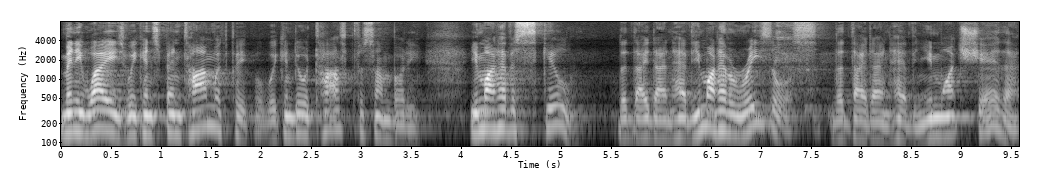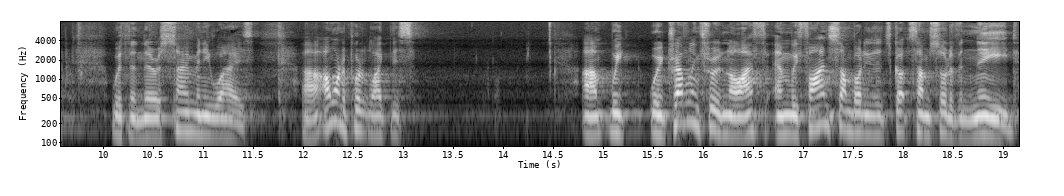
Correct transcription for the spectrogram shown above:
many ways. We can spend time with people. We can do a task for somebody. You might have a skill that they don't have. You might have a resource that they don't have, and you might share that with them. There are so many ways. Uh, I want to put it like this um, we, we're traveling through life and we find somebody that's got some sort of a need.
